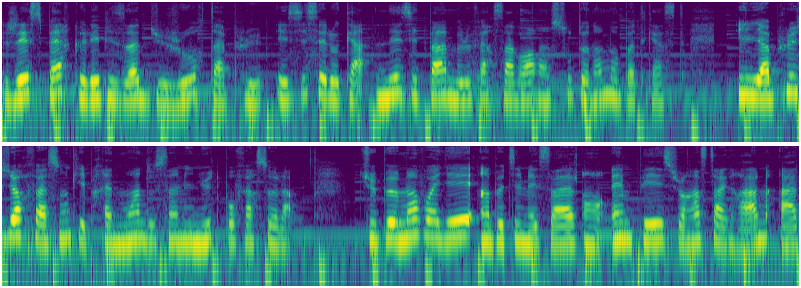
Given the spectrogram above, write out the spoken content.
J'espère que l'épisode du jour t'a plu et si c'est le cas, n'hésite pas à me le faire savoir en soutenant mon podcast. Il y a plusieurs façons qui prennent moins de 5 minutes pour faire cela. Tu peux m'envoyer un petit message en MP sur Instagram at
